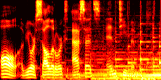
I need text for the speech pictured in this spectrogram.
all of your SOLIDWORKS assets and team members.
